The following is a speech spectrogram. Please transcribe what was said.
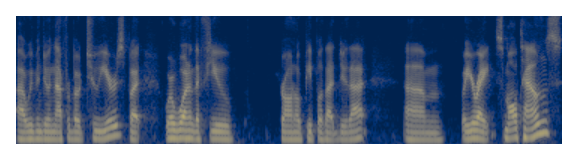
uh, we've been doing that for about two years but we're one of the few toronto people that do that. Um, but you're right. Small towns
